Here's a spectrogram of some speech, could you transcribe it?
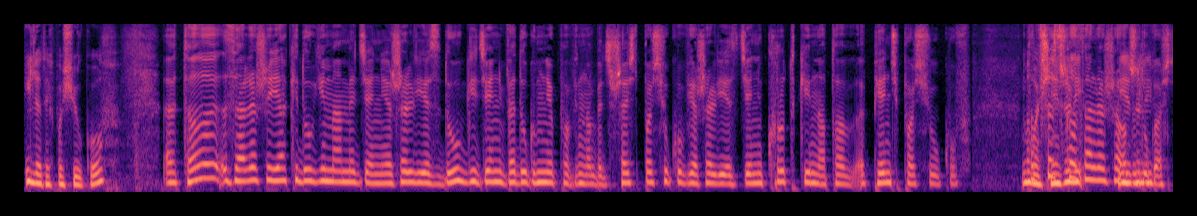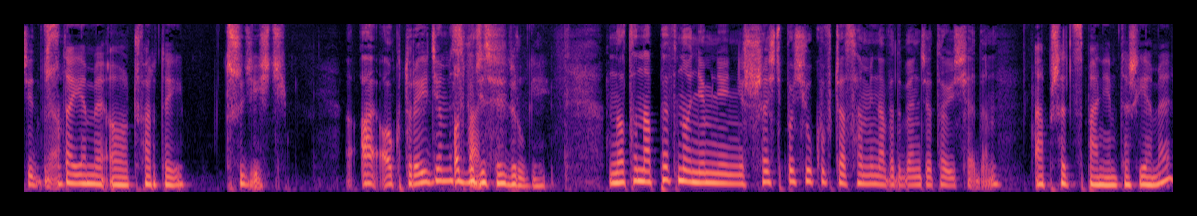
Ile tych posiłków? E, to zależy, jaki długi mamy dzień. Jeżeli jest długi dzień, według mnie powinno być sześć posiłków. Jeżeli jest dzień krótki, no to pięć posiłków. No to właśnie, wszystko jeżeli, zależy od długości dnia. Wstajemy o 4.30. A o której idziemy spać? O 22 no to na pewno nie mniej niż sześć posiłków, czasami nawet będzie to i siedem. A przed spaniem też jemy?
